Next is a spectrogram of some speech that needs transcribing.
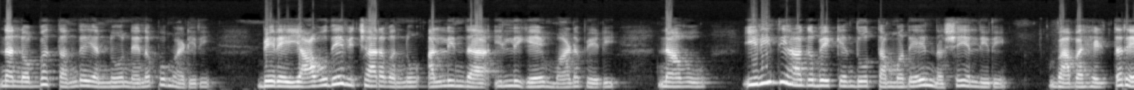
ನನ್ನೊಬ್ಬ ತಂದೆಯನ್ನು ನೆನಪು ಮಾಡಿರಿ. ಬೇರೆ ಯಾವುದೇ ವಿಚಾರವನ್ನು ಅಲ್ಲಿಂದ ಇಲ್ಲಿಗೆ ಮಾಡಬೇಡಿ. ನಾವು ಈ ರೀತಿ ಆಗಬೇಕೆಂದು ತಮ್ಮದೇ ನಶೆಯಲ್ಲಿರಿ. ಬಾಬಾ ಹೇಳ್ತಾರೆ,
